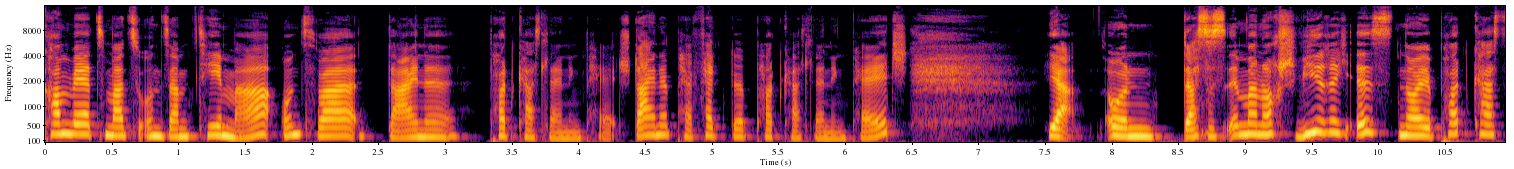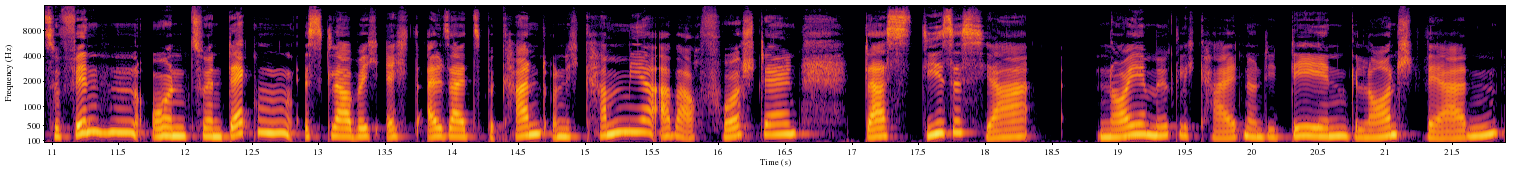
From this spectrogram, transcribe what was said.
kommen wir jetzt mal zu unserem Thema und zwar deine Podcast Landing Page, deine perfekte Podcast Landing Page. Ja, und dass es immer noch schwierig ist, neue Podcasts zu finden und zu entdecken, ist, glaube ich, echt allseits bekannt. Und ich kann mir aber auch vorstellen, dass dieses Jahr neue Möglichkeiten und Ideen gelauncht werden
